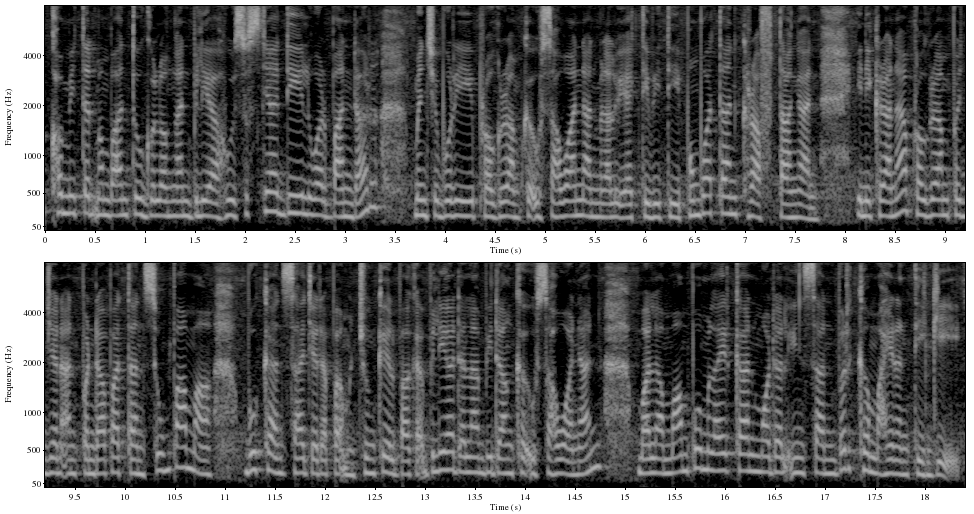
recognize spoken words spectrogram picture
komited membantu golongan belia khususnya di luar bandar menceburi program keusahawanan melalui aktiviti pembuatan kraft tangan. Ini kerana program penjanaan pendapatan seumpama bukan sahaja dapat mencungkil bakat belia dalam bidang keusahawanan, malah mampu melahirkan modal insan berkemahiran tinggi.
